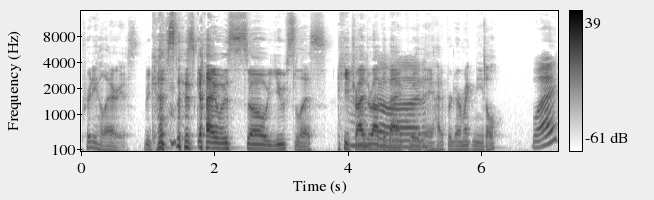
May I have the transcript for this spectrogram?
pretty hilarious because this guy was so useless. He tried oh, to rob the bank with a hypodermic needle. What?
